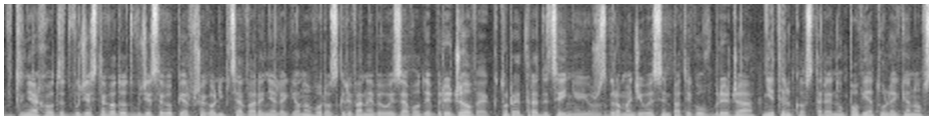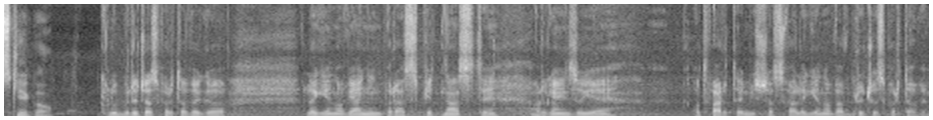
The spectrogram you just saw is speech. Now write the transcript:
W dniach od 20 do 21 lipca w arenie Legionowo rozgrywane były zawody brydżowe, które tradycyjnie już zgromadziły sympatyków brydża nie tylko z terenu powiatu legionowskiego. Klub Brydża Sportowego Legionowianin po raz 15 organizuje otwarte Mistrzostwa Legionowa w brydżu sportowym.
